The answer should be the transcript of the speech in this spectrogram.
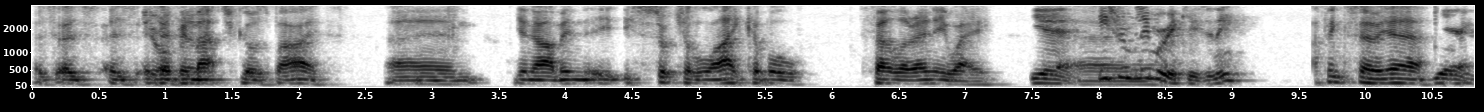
as as as, as every Phillips. match goes by. Um, you know, I mean, he- he's such a likable fella. Anyway, Yeah. He's from Um, Limerick, isn't he? I think so. Yeah. Yeah.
